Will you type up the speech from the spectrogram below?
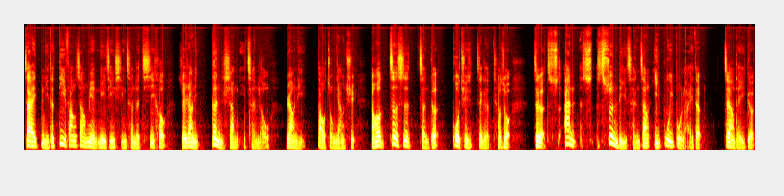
在你的地方上面，你已经形成了气候，所以让你更上一层楼，让你到中央去。然后这是整个过去这个叫做这个按顺理成章一步一步来的这样的一个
